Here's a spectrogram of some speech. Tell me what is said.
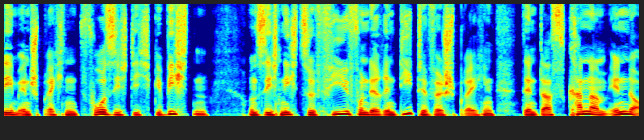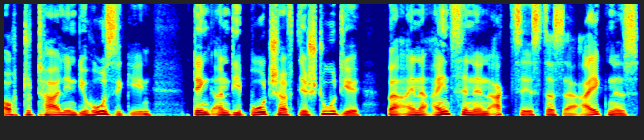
dementsprechend vorsichtig gewichten und sich nicht zu viel von der Rendite versprechen, denn das kann am Ende auch total in die Hose gehen. Denk an die Botschaft der Studie. Bei einer einzelnen Aktie ist das Ereignis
